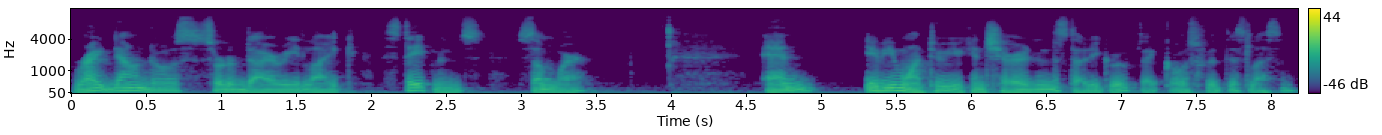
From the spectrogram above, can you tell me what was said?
Write down those sort of diary-like statements somewhere. And if you want to, you can share it in the study group that goes with this lesson.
